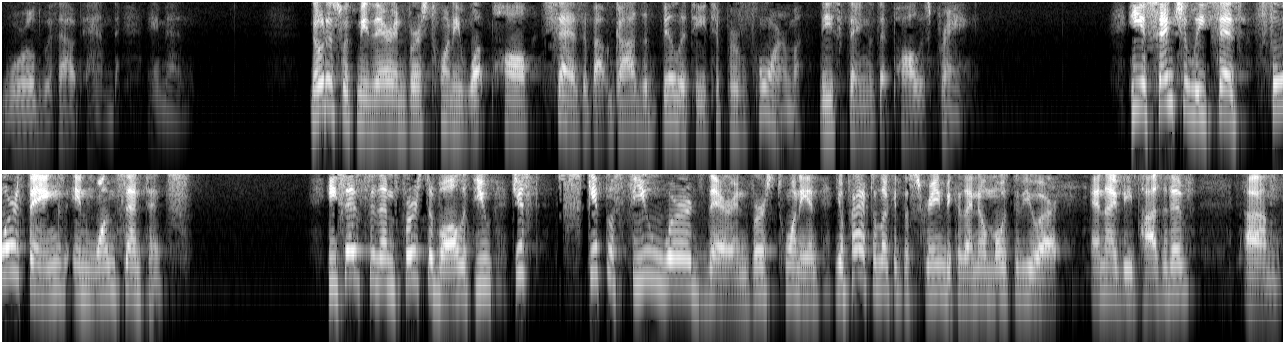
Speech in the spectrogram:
world without end. Amen. Notice with me there in verse 20 what Paul says about God's ability to perform these things that Paul is praying. He essentially says four things in one sentence. He says to them, first of all, if you just skip a few words there in verse 20, and you'll probably have to look at the screen because I know most of you are NIV positive. Um,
